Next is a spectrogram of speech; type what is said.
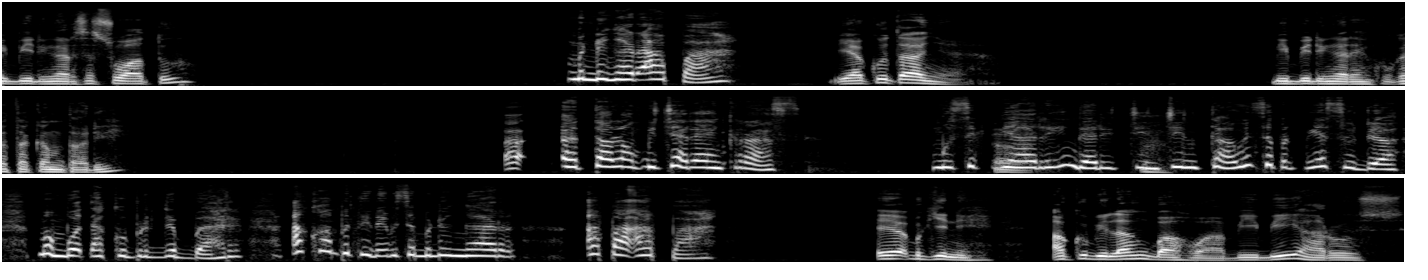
Bibi dengar sesuatu? Mendengar apa? Ya aku tanya. Bibi dengar yang kukatakan tadi? Uh, uh, tolong bicara yang keras. Musik Uh. nyaring dari cincin kawin sepertinya sudah membuat aku berdebar. Aku hampir tidak bisa mendengar apa-apa. Ya begini, aku bilang bahwa Bibi harus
